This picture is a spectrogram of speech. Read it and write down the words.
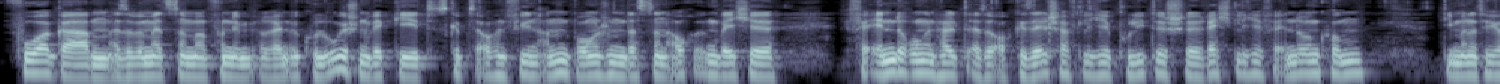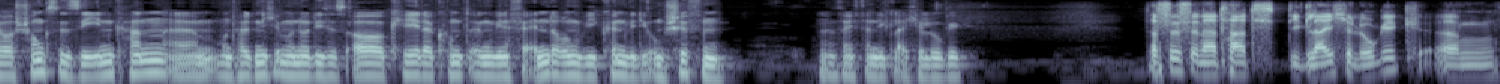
Vorgaben. Also wenn man jetzt nochmal von dem rein ökologischen weggeht, es gibt ja auch in vielen anderen Branchen, dass dann auch irgendwelche Veränderungen halt, also auch gesellschaftliche, politische, rechtliche Veränderungen kommen, die man natürlich auch als Chance sehen kann ähm, und halt nicht immer nur dieses, oh okay, da kommt irgendwie eine Veränderung, wie können wir die umschiffen? Das ist eigentlich dann die gleiche Logik. Das ist in der Tat die gleiche Logik. Ähm,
